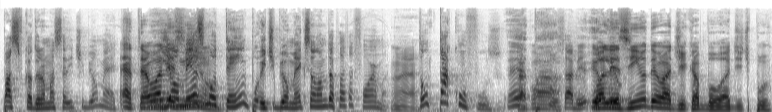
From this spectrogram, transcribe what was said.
Pacificador é uma série HBO Max. É, até o e ao Alezinho- mesmo tempo, HBO Max é o nome da plataforma. É. Então tá confuso. É, tá tá. confuso. Sabe? Eu- o eu- Alezinho deu a dica boa de, tipo,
